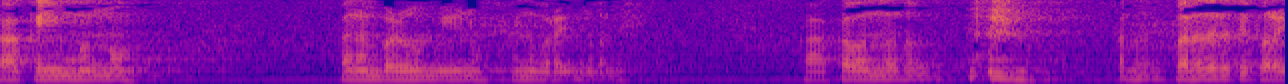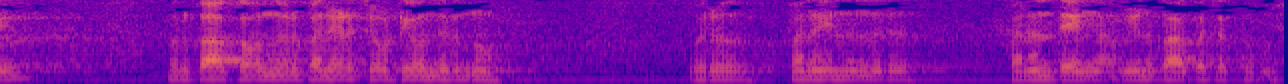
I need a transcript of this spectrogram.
കാക്കയും വന്നോ? പനമ്പഴവും വീണു? എന്ന് പറയുന്ന പോലെ. കാക്ക വന്നതും അത് പലതരത്തിൽ പറയും. ഒരു കാക്ക വന്നൊരു പനയുടെ ചോട്ടി വന്നിരുന്നു. ഒരു പനയിൽ നിന്നൊരു പനം തേങ്ങ വീണ് കാക്ക ചത്തുപോയി.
